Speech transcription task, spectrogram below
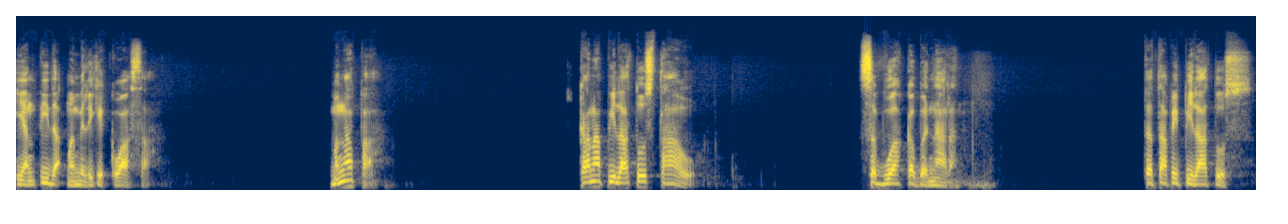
yang tidak memiliki kuasa. Mengapa? Karena Pilatus tahu sebuah kebenaran. Tetapi Pilatus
